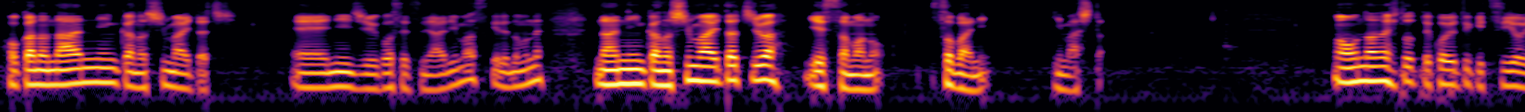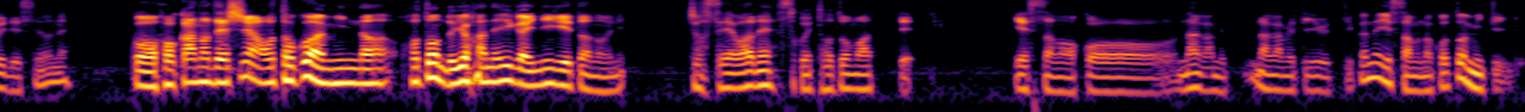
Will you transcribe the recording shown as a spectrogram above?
他の何人かの姉妹たち、えー、25節にありますけれどもね何人かの姉妹たちはイエス様のそばにいました、まあ、女の人ってこういう時強いですよね。こう他の弟子は男はみんなほとんどヨハネ以外逃げたのに女性はねそこにとどまってイエス様をこう眺め眺めているっていうかねイエス様のことを見ている。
